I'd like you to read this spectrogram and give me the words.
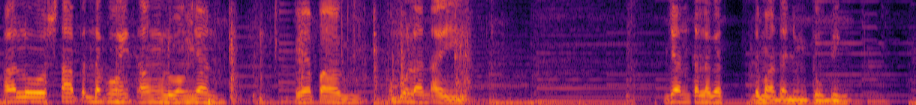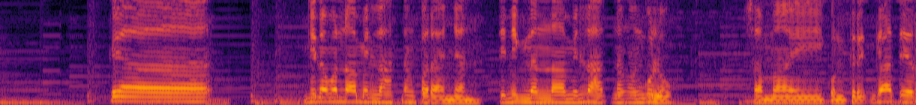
halos apat na guhit ang luwang niyan. Kaya pag umulan ay diyan talaga dumadaan yung tubig. Kaya ginawa namin lahat ng paraan yan. Tinignan namin lahat ng anggulo sa may concrete gutter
